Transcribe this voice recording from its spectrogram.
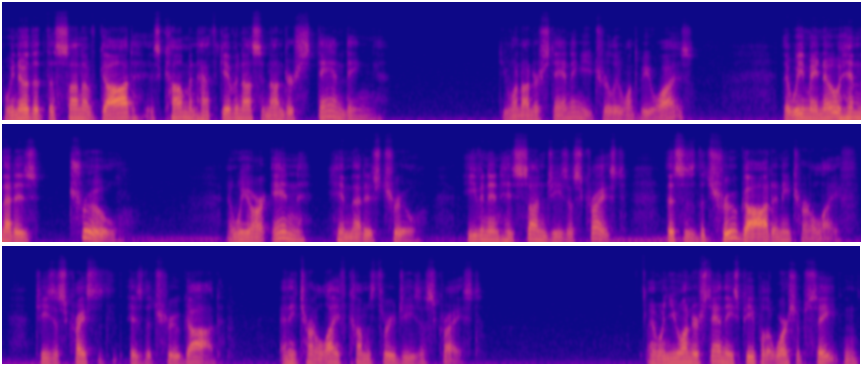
We know that the Son of God is come and hath given us an understanding. Do you want understanding? You truly want to be wise? That we may know him that is true. And we are in him that is true, even in his Son, Jesus Christ. This is the true God and eternal life. Jesus Christ is the true God, and eternal life comes through Jesus Christ. And when you understand these people that worship Satan,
